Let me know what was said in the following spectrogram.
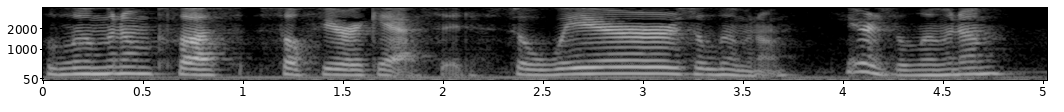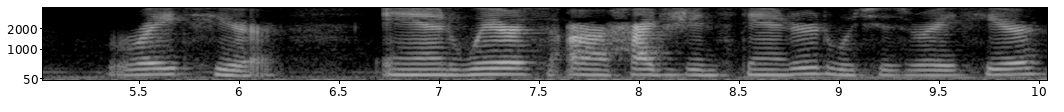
Aluminum plus sulfuric acid. So where's aluminum? Here's aluminum, right here. And where's our hydrogen standard, which is right here?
